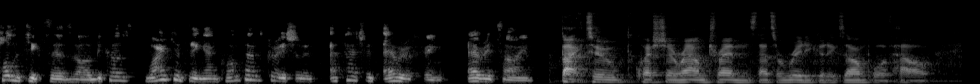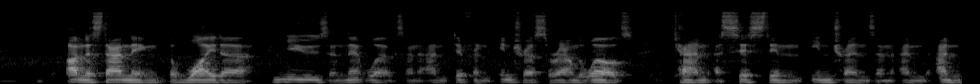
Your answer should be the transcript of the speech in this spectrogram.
politics as well because marketing and content creation is attached with everything every time back to the question around trends, that's a really good example of how understanding the wider news and networks and, and different interests around the world can assist in in trends and, and and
